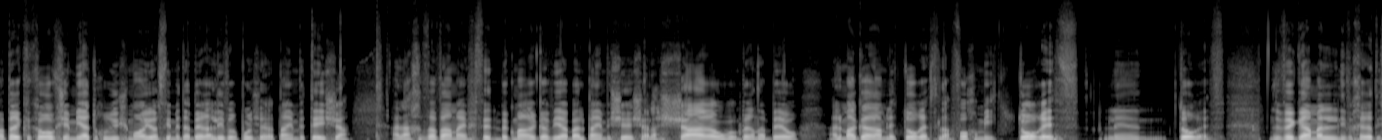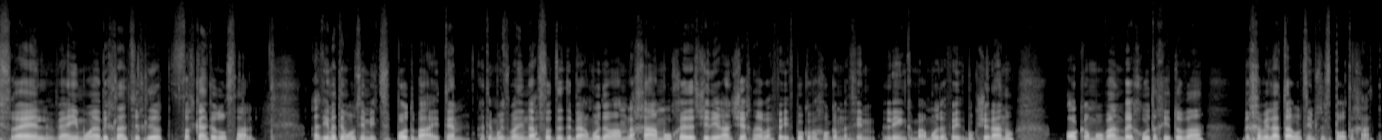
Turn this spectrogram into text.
בפרק הקרוב שמיד תוכלו לשמוע, יוסי מדבר על ליברפול של 2009, על האכזבה מההפסד בגמר הגביע ב-2006, על השער ההוא בברנבאו, על מה גרם לטורס להפוך מטורס לטורס, וגם על נבחרת ישראל, והאם הוא היה בכלל צריך להיות שחקן כדורסל. אז אם אתם רוצים לצפות באייטם, אתם מוזמנים לעשות את זה בעמוד הממלכה המאוחדת של אירן שכנר בפייסבוק, ואנחנו גם נשים לינק בעמוד הפייסבוק שלנו, או כמובן באיכות הכי טובה, בחבילת הערוצים של ספורט אחת.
